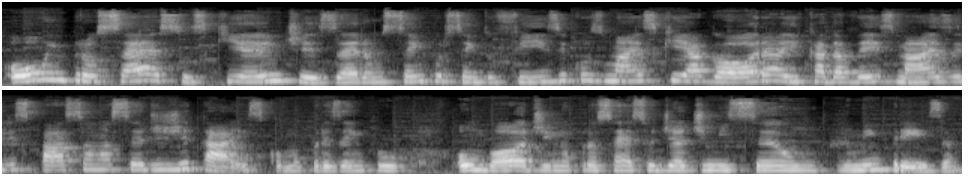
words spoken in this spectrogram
ou em processos que antes eram 100% físicos, mas que agora e cada vez mais eles passam a ser digitais, como por exemplo, onboarding no processo de admissão numa empresa.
